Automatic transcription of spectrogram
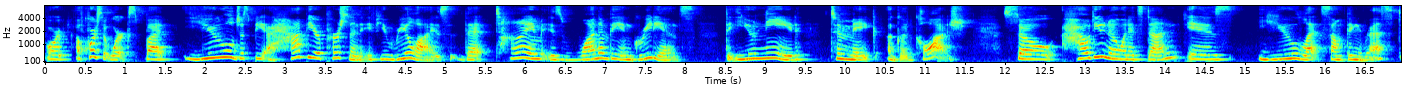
Or, of course, it works, but you will just be a happier person if you realize that time is one of the ingredients that you need to make a good collage. So, how do you know when it's done? Is you let something rest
